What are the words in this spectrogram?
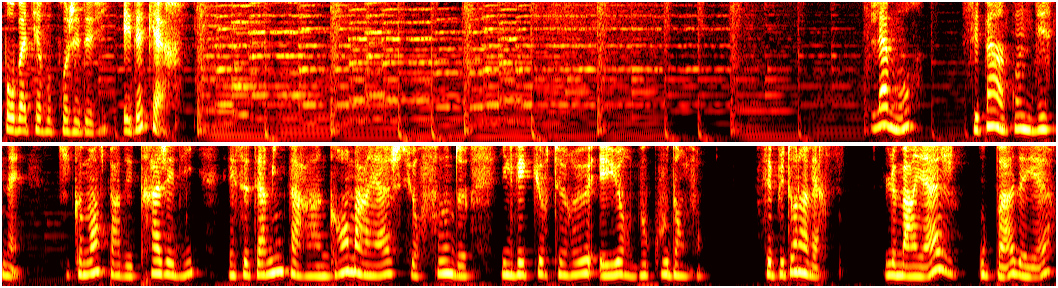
pour bâtir vos projets de vie et de cœur. L'amour, c'est pas un conte Disney qui commence par des tragédies et se termine par un grand mariage sur fond de ils vécurent heureux et eurent beaucoup d'enfants. C'est plutôt l'inverse. Le mariage, ou pas d'ailleurs,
